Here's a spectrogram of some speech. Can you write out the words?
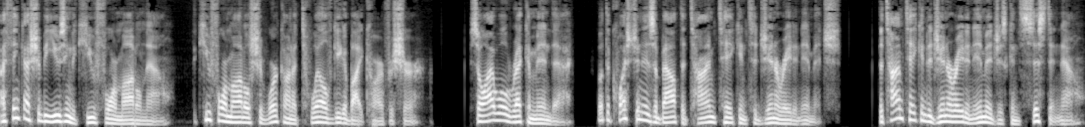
I think I should be using the Q4 model now. The Q4 model should work on a 12 gigabyte card for sure. So I will recommend that. But the question is about the time taken to generate an image. The time taken to generate an image is consistent now.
